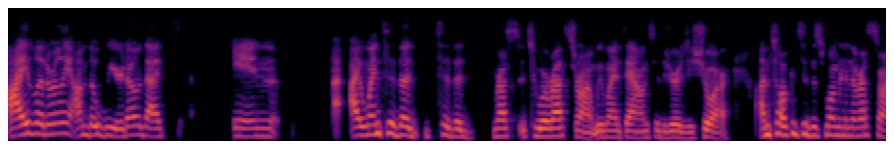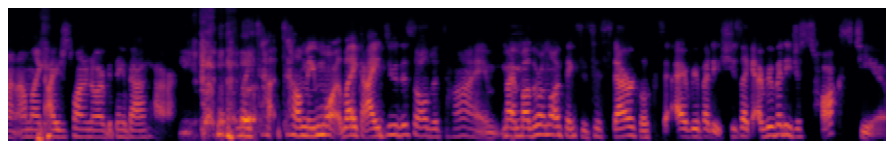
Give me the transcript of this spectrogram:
i literally i'm the weirdo that's in i went to the to the rest to a restaurant. We went down to the jersey shore. I'm talking to this woman in the restaurant. I'm like i just want to know everything about her. Like t- tell me more. Like i do this all the time. My mother-in-law thinks it's hysterical because everybody she's like everybody just talks to you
